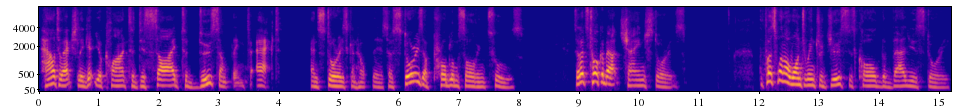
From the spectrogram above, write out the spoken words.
How to actually get your client to decide to do something, to act, and stories can help there. So, stories are problem solving tools. So, let's talk about change stories. The first one I want to introduce is called the value story.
